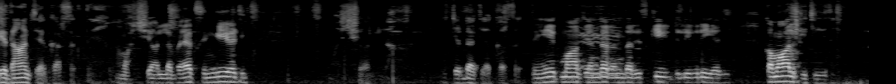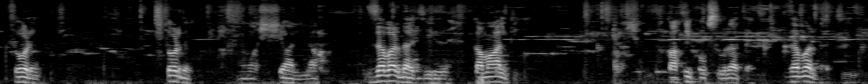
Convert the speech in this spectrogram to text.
ये दांत चेक कर सकते हैं। माशाल्लाह बैक सिंगी है जी। माशाल्लाह चड्डा चेक कर सकते हैं। एक माह के अंदर अंदर इसकी डिलीवरी है जी। कमाल की चीज़ है। छोड़ छोड़ दो। माशा ज़बरदस्त चीज़ है। कमाल की। काफ़ी खूबसूरत है। ज़बरदस्त चीज़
